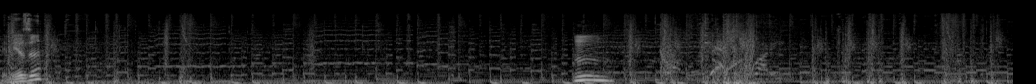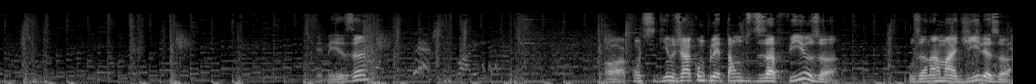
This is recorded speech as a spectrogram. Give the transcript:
Beleza? Hum. Beleza. Ó, conseguimos já completar um dos desafios, ó. Usando armadilhas, ó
